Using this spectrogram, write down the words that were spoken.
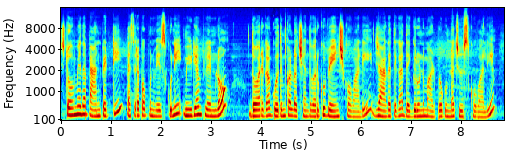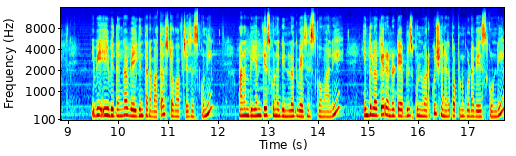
స్టవ్ మీద ప్యాన్ పెట్టి పెసరపప్పును వేసుకుని మీడియం ఫ్లేమ్లో దోరగా గోధుమ కళ్ళు వచ్చేంత వరకు వేయించుకోవాలి. జాగ్రత్తగా దగ్గరుండి మాడిపోకుండా చూసుకోవాలి. ఇవి ఈ విధంగా వేగిన తర్వాత స్టవ్ ఆఫ్ చేసేసుకుని మనం బియ్యం తీసుకున్న గిన్నెలోకి వేసేసుకోవాలి. ఇందులోకి రెండు టేబుల్ స్పూన్ వరకు శనగపప్పును కూడా వేసుకోండి.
